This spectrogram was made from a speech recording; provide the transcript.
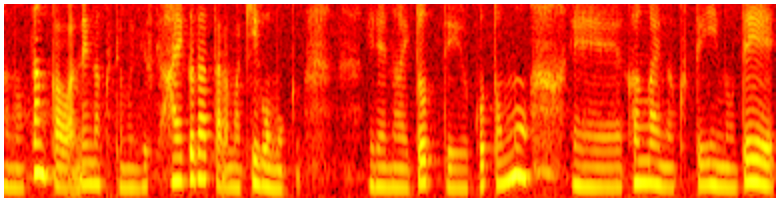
あの短歌はねなくてもいいんですけど俳句だったらまあ季語も入れないとっていうことも、えー、考えなくていいので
